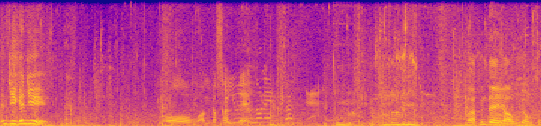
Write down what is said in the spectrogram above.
겐지, 겐지. 오 완벽한데? 뭐야, 근데 야, 우리 엄청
